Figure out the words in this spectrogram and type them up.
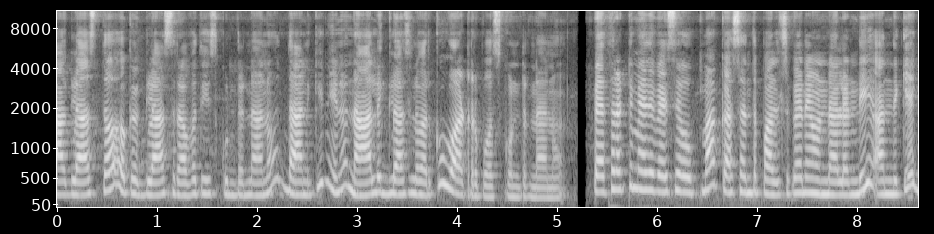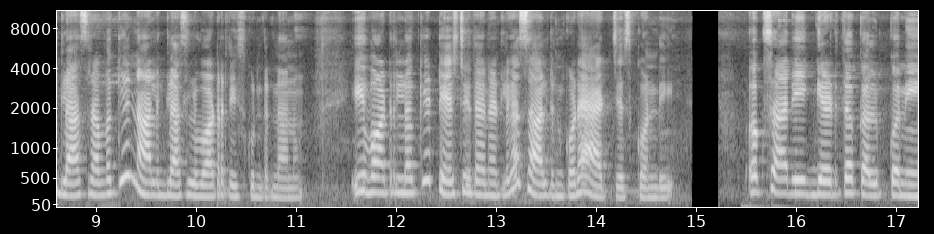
ఆ గ్లాస్తో ఒక గ్లాస్ రవ్వ తీసుకుంటున్నాను. దానికి నేను నాలుగు గ్లాసుల వరకు వాటర్ పోసుకుంటున్నాను. పెసరట్టు మీద వేసే ఉప్మా కాసంత పలుచగానే ఉండాలండి. అందుకే గ్లాస్ రవ్వకి నాలుగు గ్లాసుల వాటర్ తీసుకుంటున్నాను. ఈ వాటర్లోకి టేస్ట్కి తగినట్లుగా సాల్ట్ని కూడా యాడ్ చేసుకోండి. ఒకసారి గెడతో కలుపుకొని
